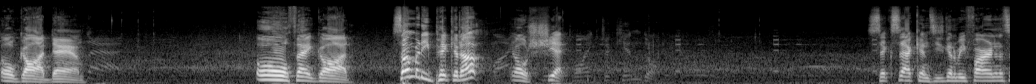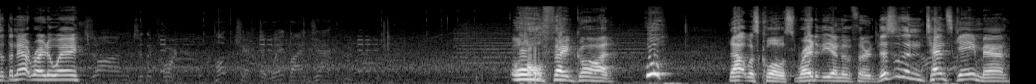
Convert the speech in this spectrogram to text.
Oh, god damn. Oh, thank God. Somebody pick it up. Oh, shit. Six seconds. He's going to be firing this at the net right away. Oh, thank God. Whew. That was close. Right at the end of the third. This is an intense game, man.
